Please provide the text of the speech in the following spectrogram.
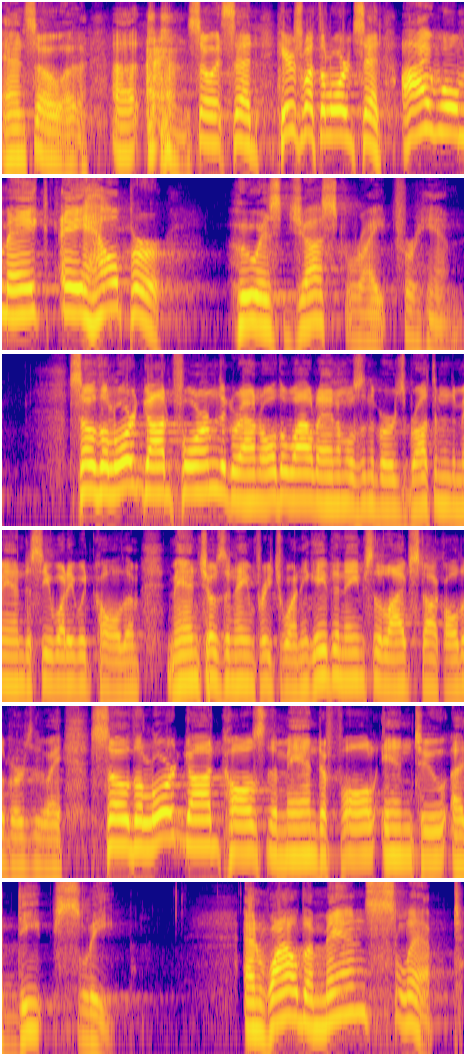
And so, uh, uh, so it said, here's what the Lord said: I will make a helper who is just right for him. So the Lord God formed the ground, all the wild animals and the birds, brought them to man to see what he would call them. Man chose a name for each one. He gave the names to the livestock, all the birds of the way. So the Lord God caused the man to fall into a deep sleep. And while the man slept,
